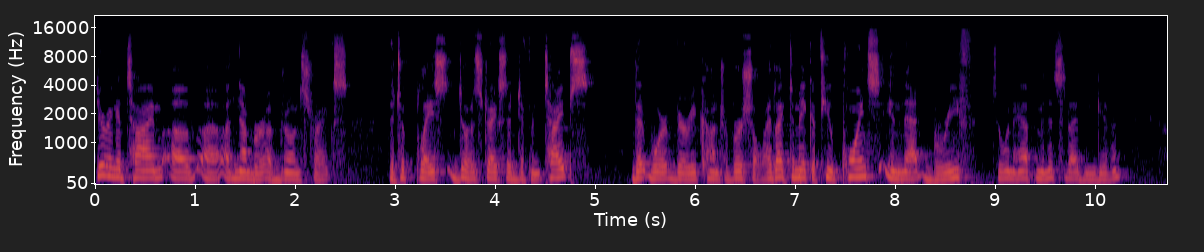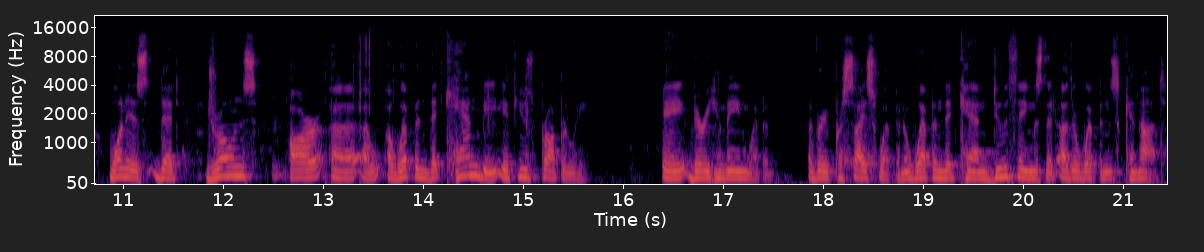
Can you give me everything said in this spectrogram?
during a time of uh, a number of drone strikes that took place, drone strikes of different types that were very controversial. I'd like to make a few points in that brief two and a half minutes that I've been given. One is that drones are a, a, weapon that can be, if used properly, a very humane weapon, a very precise weapon, a weapon that can do things that other weapons cannot.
